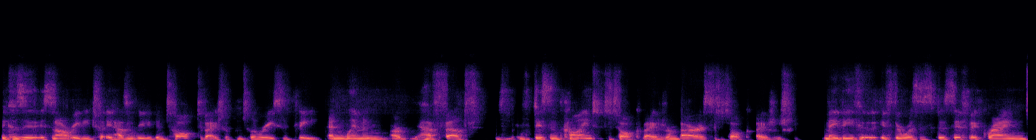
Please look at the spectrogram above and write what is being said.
because it's not really it hasn't really been talked about up until recently. And women are, have felt disinclined to talk about it or embarrassed to talk about it maybe if, if there was a specific ground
